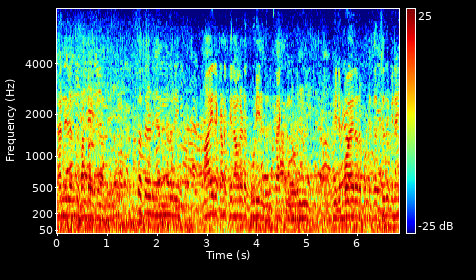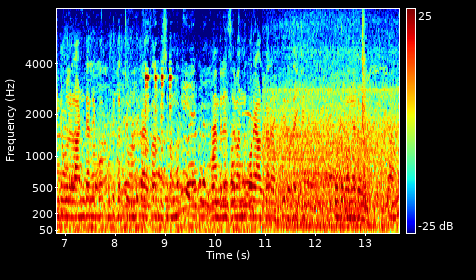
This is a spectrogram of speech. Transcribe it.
കാരണം ഇതെന്ത് സംഭവിച്ചത്? മൊത്തത്തിലായിട്ട് ജനങ്ങളൊരു ആയിരക്കണക്കിന് ആളുടെ കൂടിയിട്ടുണ്ട്. ഒരു ഫാക്ടറിന്റെ അവിടെ നിന്ന് അതിന്റെ ബോയിലർ പൊട്ടിത്തെറിച്ചത് പിന്നെ അതിന്റെ ഉള്ളിലുള്ള അണ്ടൽ ഇപ്പോൾ പൊട്ടിത്തെറിച്ചുകൊണ്ട് ഫയർ സർവീസ് വന്ന് ആംബുലൻസിൽ വന്ന് കുറേ ആൾക്കാരെ സീരിയസായിട്ട് കൊണ്ടുപോകുന്നതിലുള്ളൂ അതാണ്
